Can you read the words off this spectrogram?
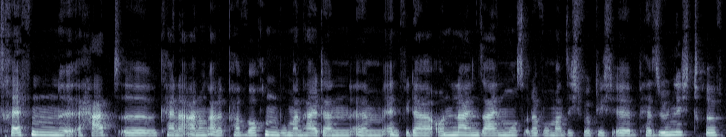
Treffen hat, äh, keine Ahnung, alle paar Wochen, wo man halt dann ähm, entweder online sein muss oder wo man sich wirklich äh, persönlich trifft,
